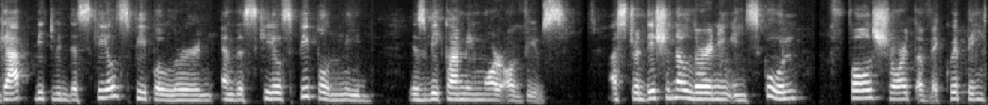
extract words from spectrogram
gap between the skills people learn and the skills people need is becoming more obvious. As traditional learning in school falls short of equipping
